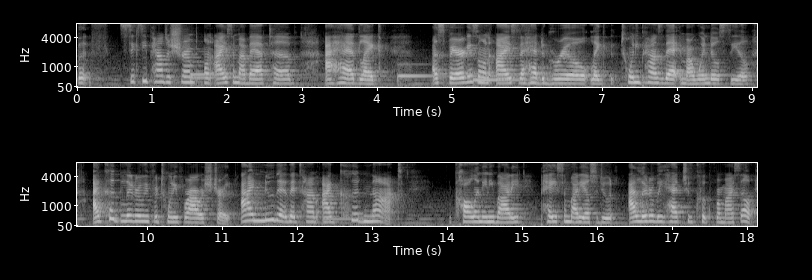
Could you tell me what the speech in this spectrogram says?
but 60 pounds of shrimp on ice in my bathtub. I had like asparagus on ice that I had to grill, like 20 pounds of that in my windowsill. I cooked literally for 24 hours straight. I knew that at that time I could not call in anybody, pay somebody else to do it. I literally had to cook for myself.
